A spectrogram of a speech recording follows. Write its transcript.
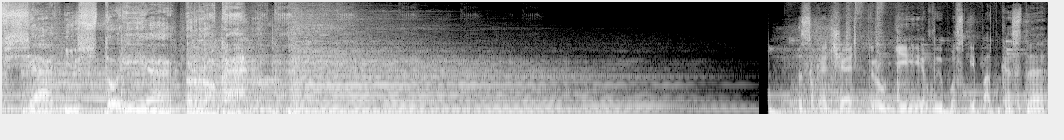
Вся история рока. Скачать другие выпуски подкаста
